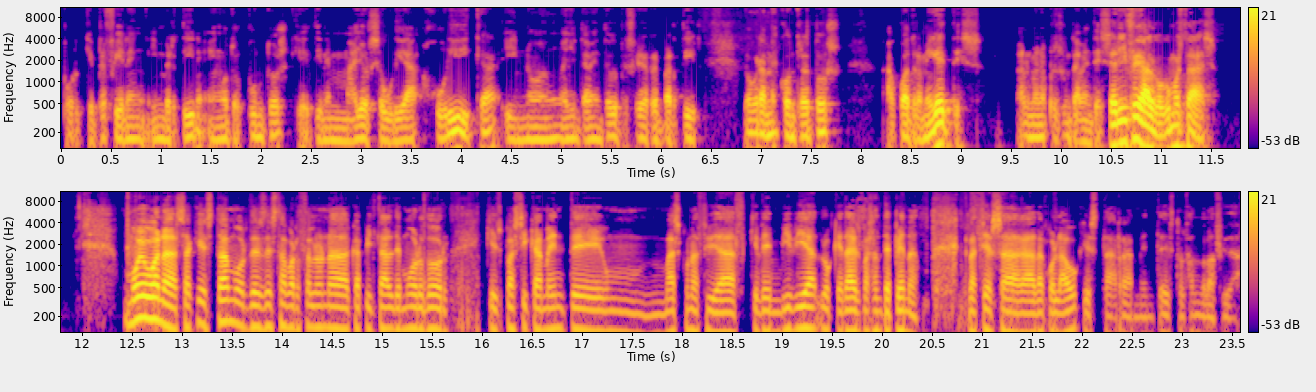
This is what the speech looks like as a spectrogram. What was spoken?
porque prefieren invertir en otros puntos que tienen mayor seguridad jurídica y no en un ayuntamiento que prefiere repartir los grandes contratos a cuatro amiguetes, al menos presuntamente. Serife, algo, ¿cómo estás? Muy buenas, aquí estamos desde esta Barcelona, capital de Mordor, que es básicamente un- más que una ciudad que de envidia, lo que da es bastante pena, gracias a Ada Colau, que está realmente destrozando la ciudad.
